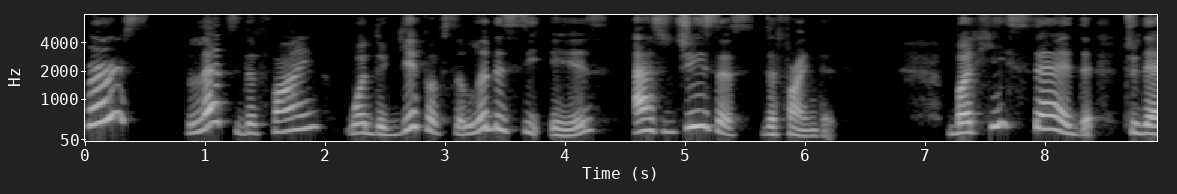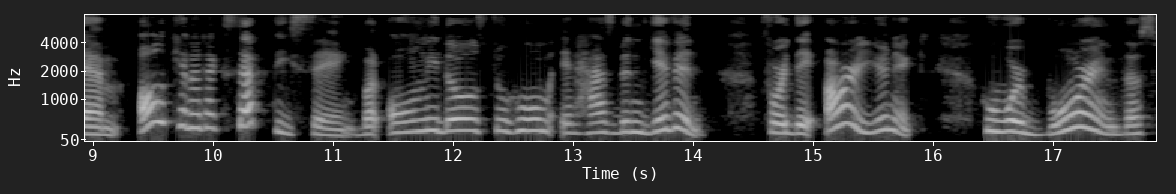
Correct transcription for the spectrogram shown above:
First, let's define what the gift of celibacy is as Jesus defined it. But he said to them, All cannot accept these things, but only those to whom it has been given. For they are eunuchs who were born thus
